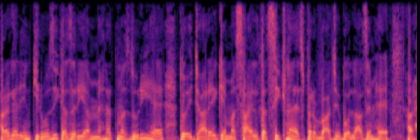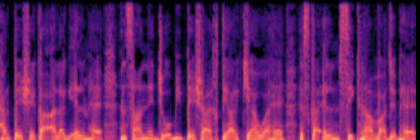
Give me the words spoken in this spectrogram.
اور اگر ان کی روزی کا ذریعہ محنت مزدوری ہے، تو اجارے کے مسائل کا سیکھنا اس پر واجب و لازم ہے۔ اور ہر پیشے کا الگ علم ہے۔ انسان نے جو بھی پیشہ اختیار کیا ہوا ہے اس کا علم سیکھنا واجب ہے۔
